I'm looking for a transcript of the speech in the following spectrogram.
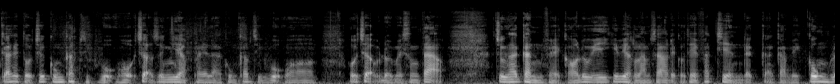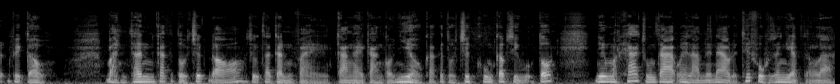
các cái tổ chức cung cấp dịch vụ hỗ trợ doanh nghiệp hay là cung cấp dịch vụ uh, hỗ trợ đổi mới sáng tạo. Chúng ta cần phải có lưu ý cái việc làm sao để có thể phát triển được cả, cả về cung lẫn về cầu bản thân các cái tổ chức đó chúng ta cần phải càng ngày càng có nhiều các cái tổ chức cung cấp dịch vụ tốt nhưng mặt khác chúng ta cũng phải làm thế nào để thuyết phục doanh nghiệp rằng là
